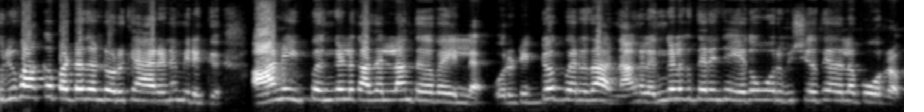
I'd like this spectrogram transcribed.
உருவாக்கப்பட்டதுன்ற ஒரு காரணம் இருக்கு. ஆனா இப்ப எங்களுக்கு அதெல்லாம் தேவையில்லை. ஒரு டிக்டாக் வருதா? நாங்கள் எங்களுக்கு தெரிஞ்ச ஏதோ ஒரு விஷயத்தை அதுல போடுறோம்.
